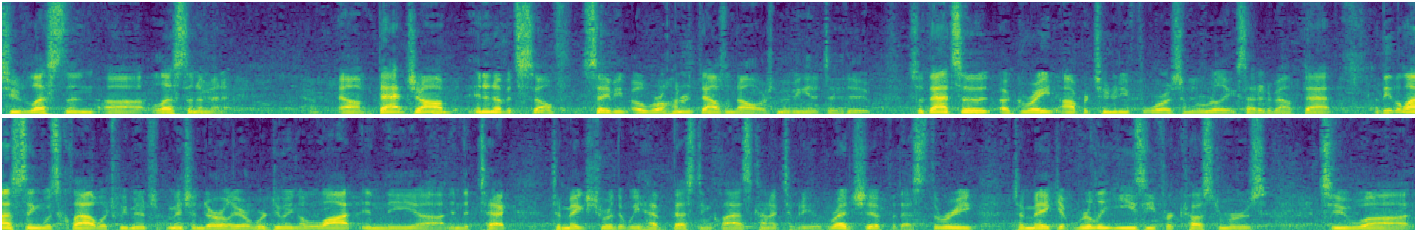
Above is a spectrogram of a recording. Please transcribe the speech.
to less than uh, less than a minute. Um, that job in and of itself saving over $100,000 moving it to Hadoop. So that's a, a, great opportunity for us, and we're really excited about that. I think the last thing was cloud, which we men- mentioned earlier. We're doing a lot in the uh, in the tech to make sure that we have best-in-class connectivity with Redshift, with S3, to make it really easy for customers to uh,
